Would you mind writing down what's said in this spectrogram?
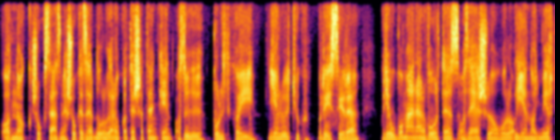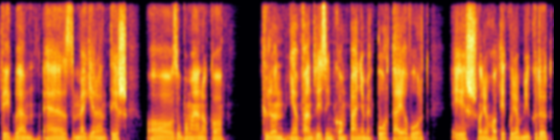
adnak sok száz, meg sok ezer dolgárokat esetenként az ő politikai jelöltjük részére. Ugye Obamánál volt ez az első, ahol ilyen nagy mértékben ez megjelent, és az Obamának a külön ilyen fundraising kampánya, meg portája volt, és nagyon hatékonyan működött.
